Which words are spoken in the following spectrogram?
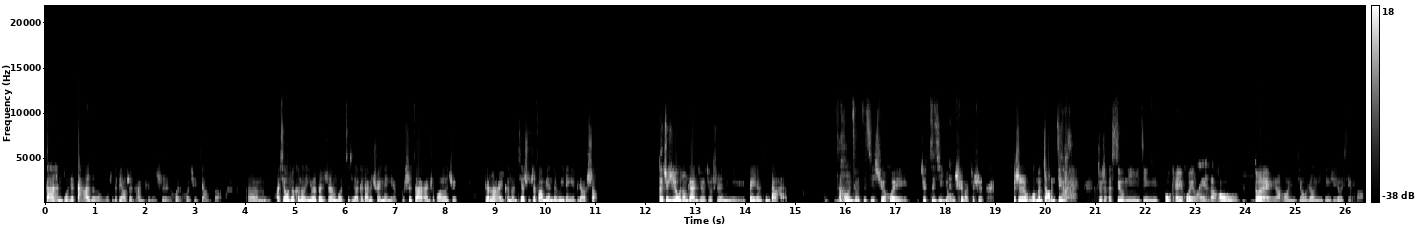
当然很多些大的，我觉得标准他们肯定是会会去讲的。嗯，而且我觉得可能因为本身我自己的 academic training 也不是在 anthropology，原来可能接触这方面的 reading 也比较少。对，就是有种感觉，就是你被扔进大海了，然后你就自己学会，就自己游去吧。就是就是我们招你进来，就是 assume 你已经 OK 会了，会了然后对，然后你就扔你进去就行了。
